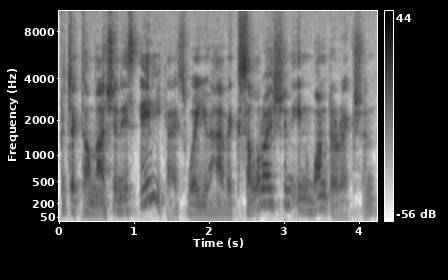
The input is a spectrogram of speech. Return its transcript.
Projectile motion is any case where you have acceleration in one direction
